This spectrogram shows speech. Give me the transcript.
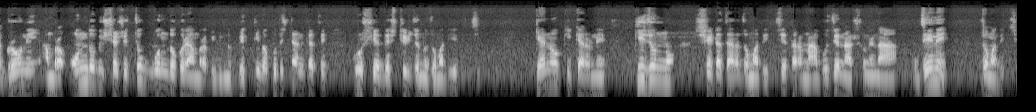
আগ্রহ নেই। আমরা অন্ধবিশ্বাসে চোখ বন্ধ করে আমরা বিভিন্ন ব্যক্তি বা প্রতিষ্ঠানের কাছে ক্রোশিয়া দেশটির জন্য জমা দিয়ে দিচ্ছি। কেন, কি কারণে, কি জন্য সেটা যারা জমা দিচ্ছে তারা না বুঝে, না শুনে, না জেনে জমা দিচ্ছে।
